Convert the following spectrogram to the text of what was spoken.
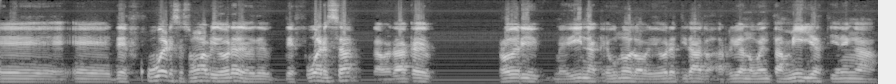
eh, de fuerza, son abridores de, de- de fuerza. La verdad que Roderick Medina, que es uno de los abridores, tira arriba 90 millas. Tienen a,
